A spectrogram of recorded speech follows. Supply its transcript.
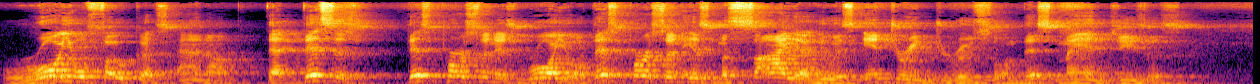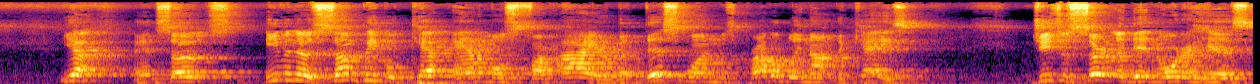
royal focus, Anna, that this is this person is royal. This person is Messiah who is entering Jerusalem. This man, Jesus. Yeah, and so even though some people kept animals for hire, but this one's probably not the case. Jesus certainly didn't order his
